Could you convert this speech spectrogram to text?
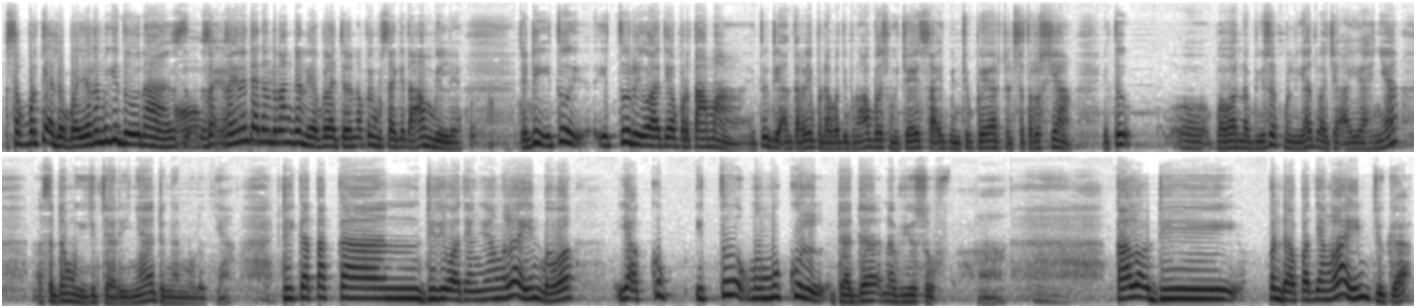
seperti ada bayangan begitu. Nah, Oh, sa- saya nanti akan terangkan ya pelajaran apa yang bisa kita ambil ya. Jadi itu itu riwayat yang pertama. Itu di antaranya pendapat Ibnu Abbas, Mujahid, Said bin Jubair dan seterusnya. Itu eh, bahwa Nabi Yusuf melihat wajah ayahnya eh, sedang menggigit jarinya dengan mulutnya. Dikatakan di riwayat yang yang lain bahwa Yakub itu memukul dada Nabi Yusuf. Nah, kalau di pendapat yang lain juga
